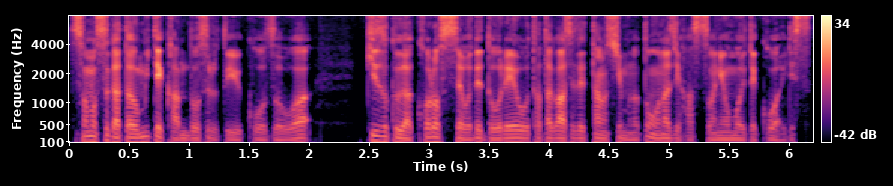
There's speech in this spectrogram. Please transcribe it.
その姿を見て感動するという構造は貴族がコロッセオで奴隷を戦わせて楽しむのと同じ発想に思えて怖いです。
